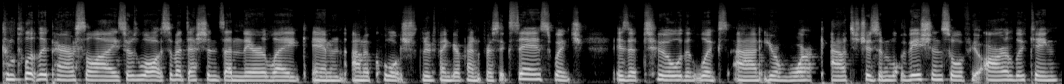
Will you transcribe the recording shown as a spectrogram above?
completely personalized. There's lots of additions in there, like um, I'm a coach through Fingerprint for Success, which is a tool that looks at your work attitudes and motivation. So if you are looking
